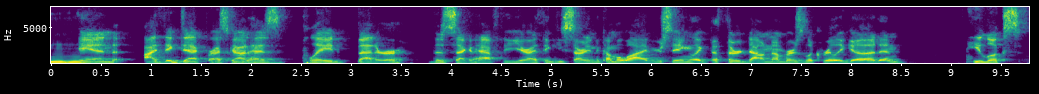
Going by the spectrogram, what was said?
Mm-hmm. And I think Dak Prescott has played better the second half of the year. I think he's starting to come alive. You're seeing like the third down numbers look really good and he looks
